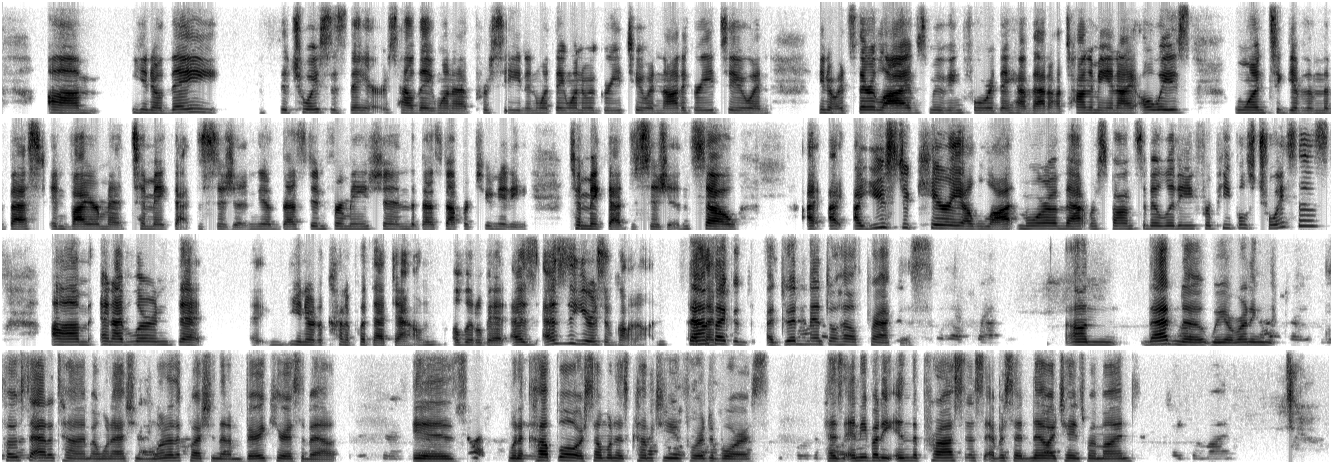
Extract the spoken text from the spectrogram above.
Um, you know, they the choice is theirs, how they want to proceed and what they want to agree to and not agree to, and you know, it's their lives moving forward. They have that autonomy, and I always want to give them the best environment to make that decision. You know, best information, the best opportunity to make that decision. So I, I, I used to carry a lot more of that responsibility for people's choices. Um, and I've learned that you know to kind of put that down a little bit as as the years have gone on sounds like a, a good mental health practice. On that note we are running close to out of time. I want to ask you one other question that i'm very curious about is when a couple or someone has come to you for a divorce has anybody in the process ever said, no, I changed my mind?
